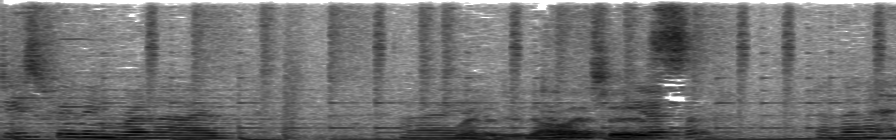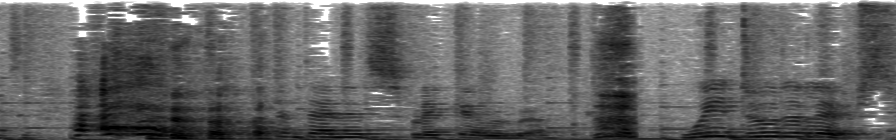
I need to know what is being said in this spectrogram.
this feeling when I, I When I do the eyelashes? yes, and then I have to, and then it's black everywhere. We do the lips,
